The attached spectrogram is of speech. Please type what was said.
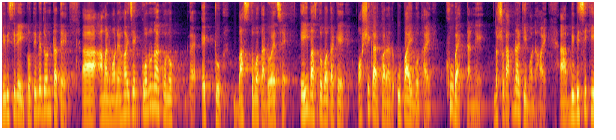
বিবিসির এই প্রতিবেদনটাতে আমার মনে হয় যে কোনো না কোনো একটু বাস্তবতা রয়েছে। এই বাস্তবতাকে অস্বীকার করার উপায় বোধহয় খুব একটা নেই। দর্শক, আপনার কি মনে হয়? বিবিসি কি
